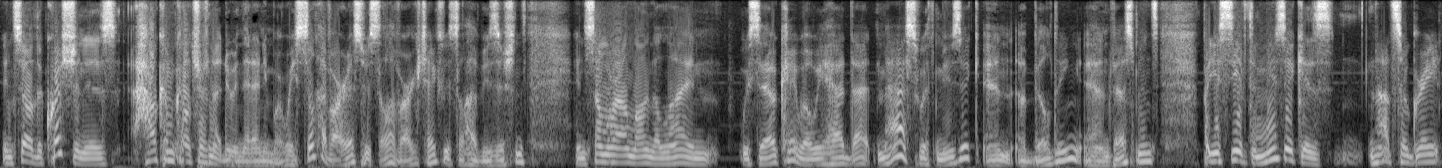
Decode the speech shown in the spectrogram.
And so the question is, how come culture's not doing that anymore? We still have artists, we still have architects, we still have musicians, and somewhere along the line we say, okay, well, we had that mass with music and a building and investments. But you see, if the music is not so great,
